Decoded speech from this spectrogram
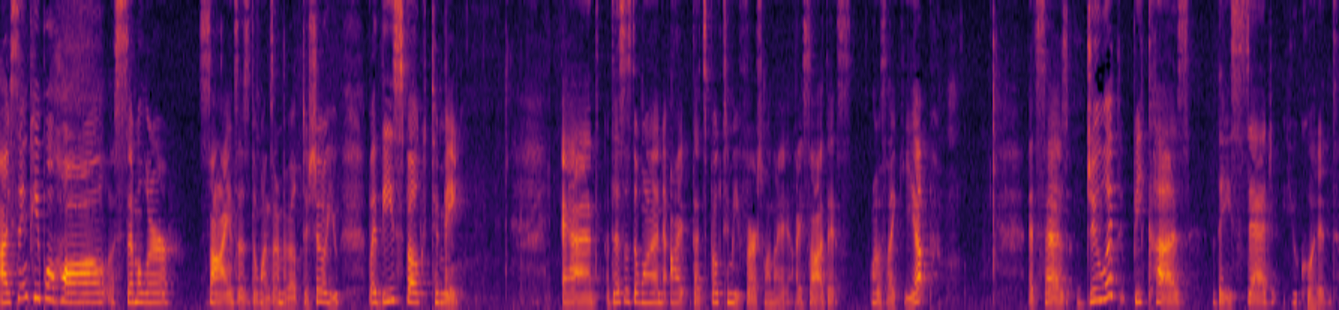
I've seen people haul a similar signs as the ones I'm about to show you, but these spoke to me. And this is the one I, that spoke to me first when I, I saw this. I was like, yep. It says, do it because they said you couldn't.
